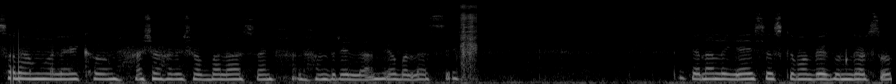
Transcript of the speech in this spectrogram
আসসালামু আলাইকুম। আশা করি সব ভালো আছেন। আলহামদুলিল্লাহ, আমিও ভালো আছি। তো কেন আজকে আমার বেগুন গাছর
